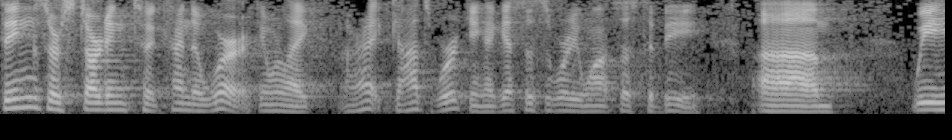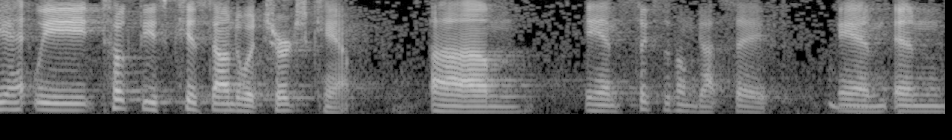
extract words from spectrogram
things are starting to kind of work. And we're like, all right, God's working. I guess this is where He wants us to be. Um, we, we took these kids down to a church camp, um, and six of them got saved and, and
